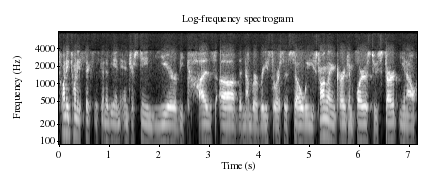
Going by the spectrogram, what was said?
2026 is going to be an interesting year because of the number of resources. So we strongly encourage employers to start, you know,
